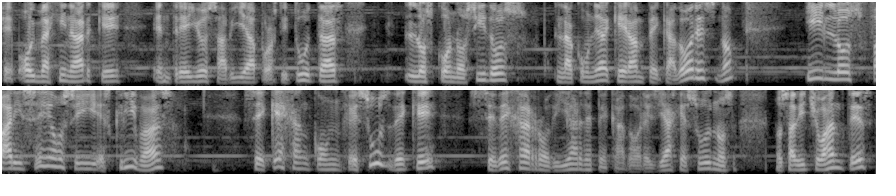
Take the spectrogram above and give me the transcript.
eh, o imaginar que entre ellos había prostitutas, los conocidos en la comunidad que eran pecadores, ¿no? Y los fariseos y escribas se quejan con Jesús de que se deja rodear de pecadores. Ya Jesús nos, nos ha dicho antes,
